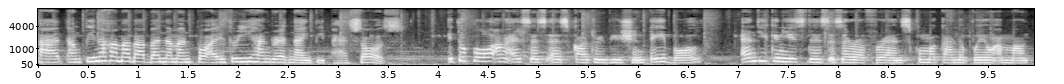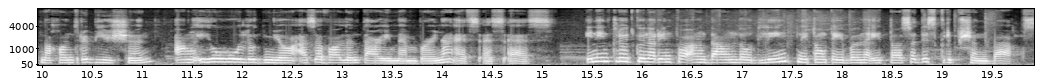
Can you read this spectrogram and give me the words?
at ang pinakamababa naman po ay 390 pesos. Ito po ang SSS contribution table and you can use this as a reference kung magkano po yung amount na contribution ang ihuhulog nyo as a voluntary member ng SSS. In-include ko na rin po ang download link nitong table na ito sa description box.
